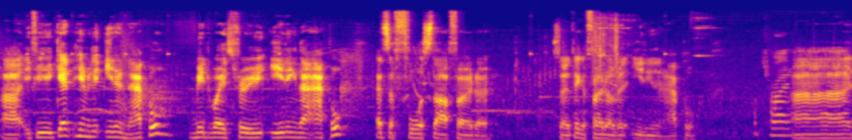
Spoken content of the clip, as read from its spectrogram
Uh, if you get him to eat an apple, midway through eating that apple, that's a 4-star photo. So take a photo of it eating an apple. I'll try. Uh,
